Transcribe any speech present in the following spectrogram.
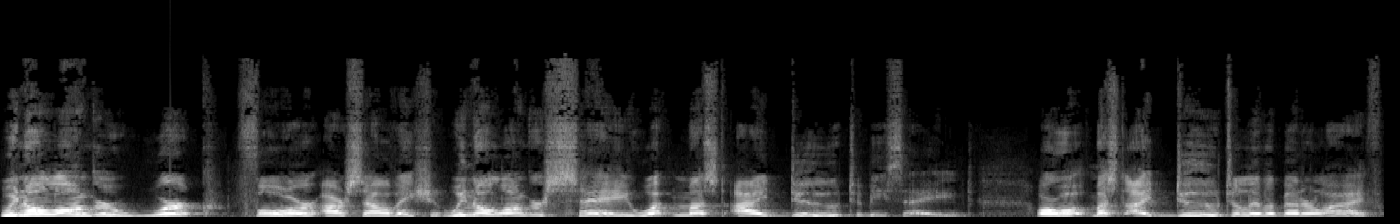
We no longer work for our salvation. We no longer say, What must I do to be saved? Or what must I do to live a better life?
